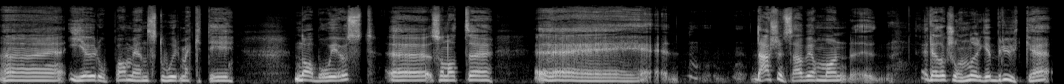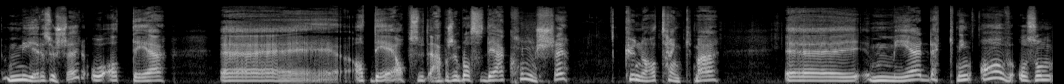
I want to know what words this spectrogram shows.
eh, i Europa, med en stor, mektig nabo i øst. Eh, sånn at eh, Der syns jeg man, redaksjonen Norge bruker mye ressurser, og at det, eh, at det absolutt er på sin plass. Det jeg kanskje kunne ha tenkt meg eh, mer dekning av, og som,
